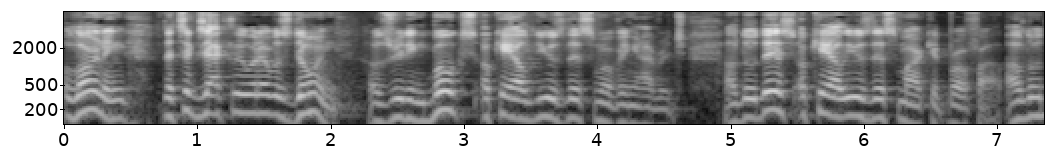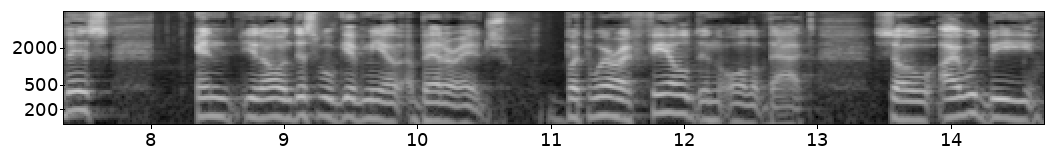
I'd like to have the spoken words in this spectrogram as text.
learning, that's exactly what I was doing. I was reading books. Okay, I'll use this moving average. I'll do this. Okay, I'll use this market profile. I'll do this, and you know, and this will give me a, a better edge. But where I failed in all of that, so I would be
